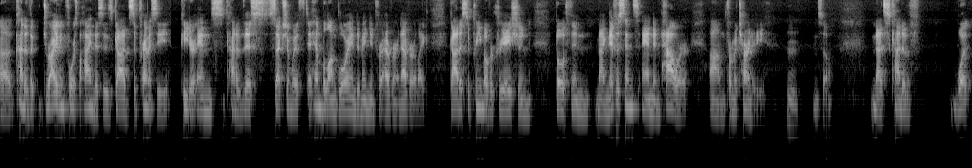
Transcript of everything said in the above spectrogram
uh, kind of the driving force behind this is God's supremacy. Peter ends kind of this section with To him belong glory and dominion forever and ever. Like God is supreme over creation, both in magnificence and in power um, from eternity. And so that's kind of what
